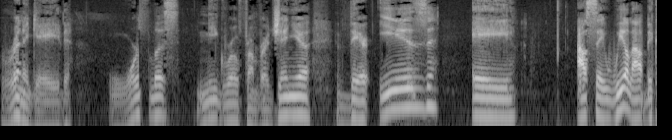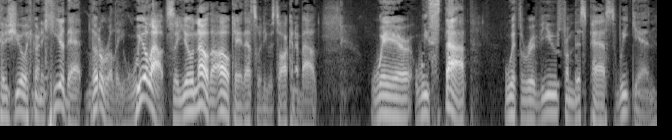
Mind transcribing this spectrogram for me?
Renegade, worthless Negro from Virginia. There is a, I'll say wheel out because you're going to hear that literally, wheel out. So you'll know that, okay, that's what he was talking about. Where we stop with a review from this past weekend.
